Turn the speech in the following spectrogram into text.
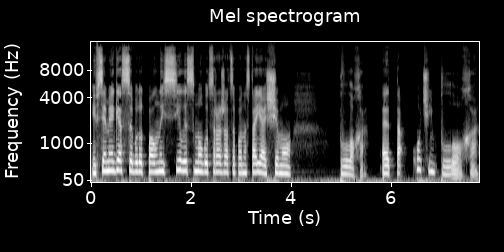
И все мегессы будут полны сил и смогут сражаться по-настоящему — Плохо. Это очень плохо.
